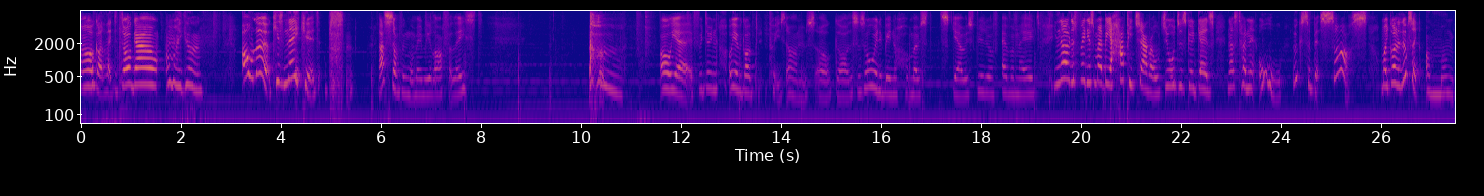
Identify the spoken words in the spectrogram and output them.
Oh god, let the dog out. Oh my god. Look, he's naked. That's something that made me laugh at least. oh, yeah, if we're doing... Oh, yeah, we got to put his arms. Oh, God, this has already been the most scariest video I've ever made. You know, this video's might be a happy channel. George's Goode Games. That's turning... Oh, looks a bit sus my god, it looks like Among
